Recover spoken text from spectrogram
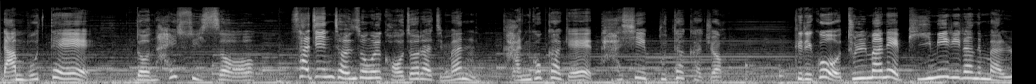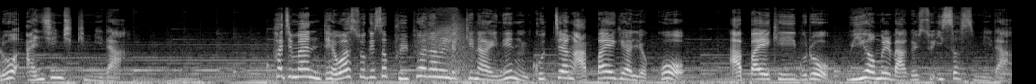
난 못해. 넌 할 수 있어. 사진 전송을 거절하지만 간곡하게 다시 부탁하죠. 그리고 둘만의 비밀이라는 말로 안심시킵니다. 하지만 대화 속에서 불편함을 느낀 아이는 곧장 아빠에게 알렸고 아빠의 개입으로 위험을 막을 수 있었습니다.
